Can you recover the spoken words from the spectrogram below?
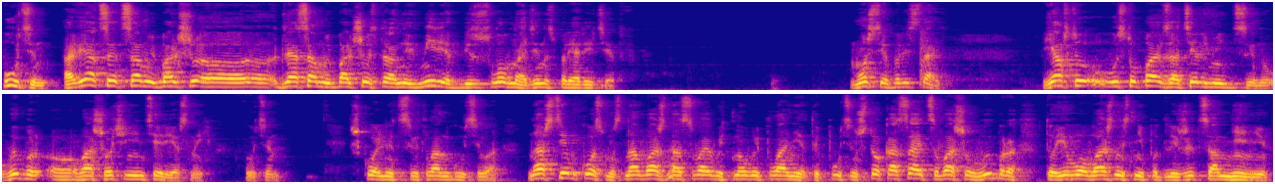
Путин. Авиация это самый большой, э, для самой большой страны в мире, это, безусловно, один из приоритетов. Можете себе представить? Я выступаю за телемедицину. Выбор э, ваш очень интересный, Путин. Школьница Светлана Гусева. Наш тем космос. Нам важно осваивать новые планеты. Путин. Что касается вашего выбора, то его важность не подлежит сомнению.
